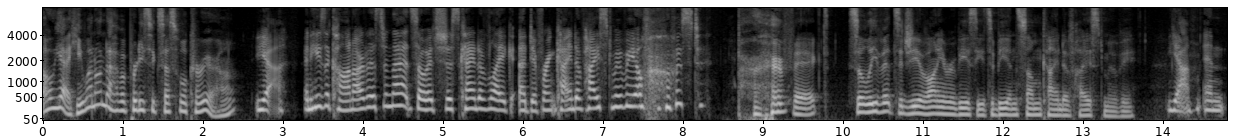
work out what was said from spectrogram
Oh, yeah. He went on to have a pretty successful career, huh? Yeah. And he's a con artist in that, so it's just kind of like a different kind of heist movie almost. Perfect. So leave it to Giovanni Ribisi to be in some kind of heist movie. yeah. And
